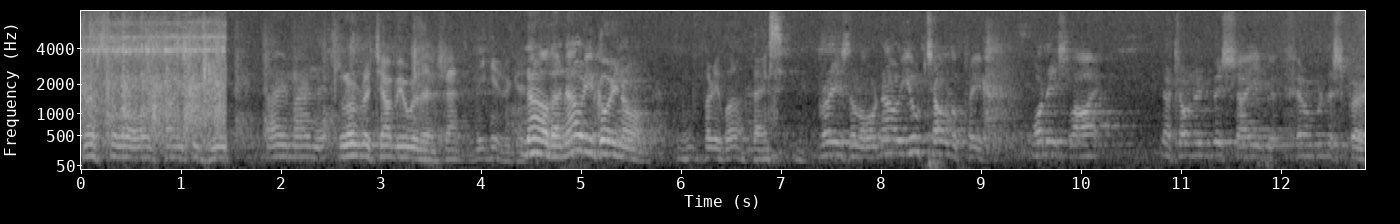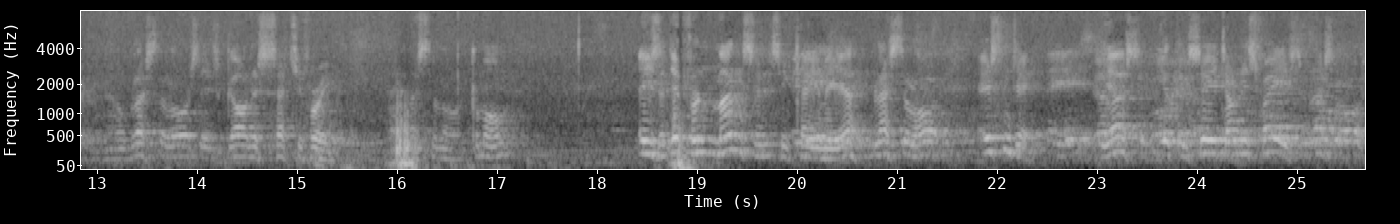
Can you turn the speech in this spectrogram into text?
Bless the Lord. Thank you, Jesus. Amen. It's lovely to have you with us. Glad to be here again. Now then, how are you going on? Mm, very well, thanks. Praise the Lord. Now you tell the people what it's like not only to be saved, but filled with the Spirit. Now bless the Lord since God has set you free. Bless the Lord. Come on. He's a different man since he came here. Bless the Lord. Isn't he? Yes, you can see it on his face. Bless the Lord.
